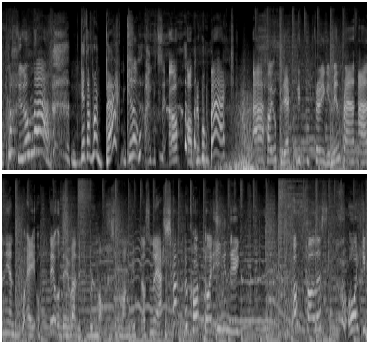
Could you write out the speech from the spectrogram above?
ikke lagt ut om det. Get off my back! Apropos back. Jeg har operert litt bort fra ryggen min, for jeg er en jente på A80, og det er jo veldig problematisk for mange gutter. Så nå er jeg kjempekort og har ingen rygg. Anbefales. Og ikke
